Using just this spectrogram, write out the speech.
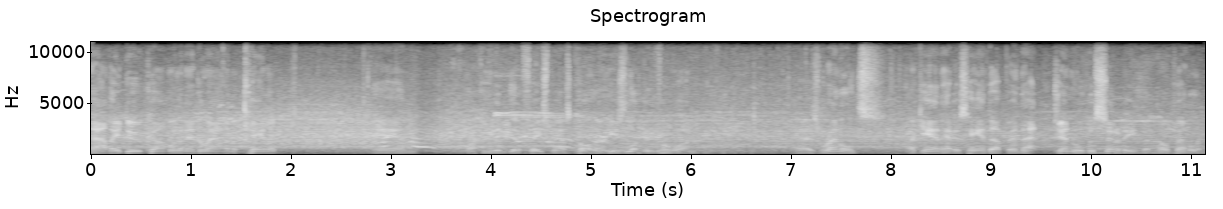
Now they do come with an end around to McCalebb. And lucky he didn't get a face mask call there. He's looking for one. As Reynolds, again, had his hand up in that general vicinity, but no penalty.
